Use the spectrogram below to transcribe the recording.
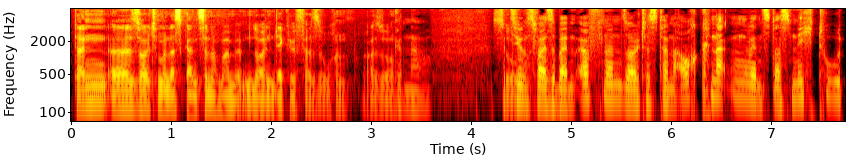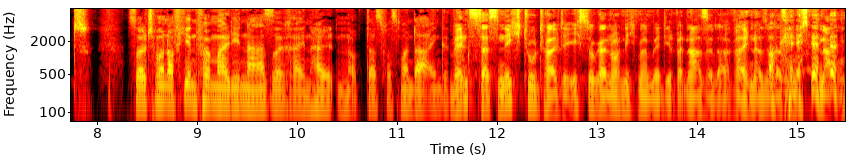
dann äh, sollte man das Ganze nochmal mit einem neuen Deckel versuchen. Also genau. So. Beziehungsweise beim Öffnen sollte es dann auch knacken. Wenn es das nicht tut, sollte man auf jeden Fall mal die Nase reinhalten, ob das, was man da eingeguckt Wenn es das nicht tut, halte ich sogar noch nicht mal mehr die Nase da rein. Also okay. das muss knacken.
